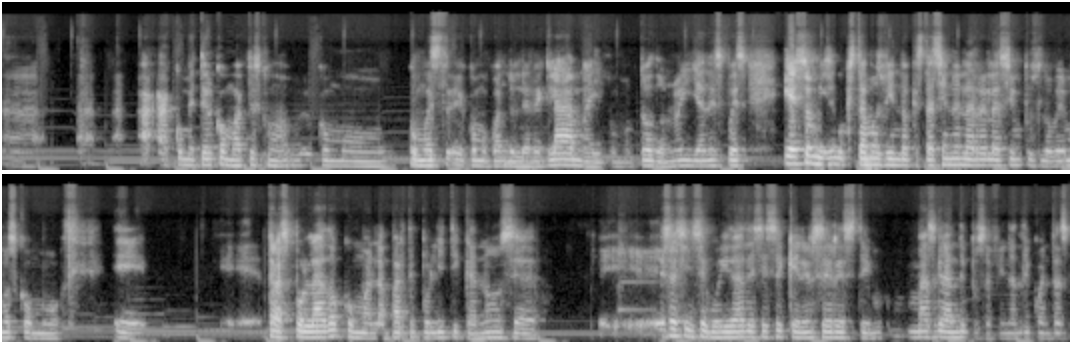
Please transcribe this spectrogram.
a, cometer como actos como, como, como, este, como cuando le reclama y como todo, ¿no? Y ya después, eso mismo que estamos viendo que está haciendo en la relación, pues lo vemos como eh, eh, traspolado como a la parte política, ¿no? O sea, esas inseguridades, ese querer ser este más grande, pues a final de cuentas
